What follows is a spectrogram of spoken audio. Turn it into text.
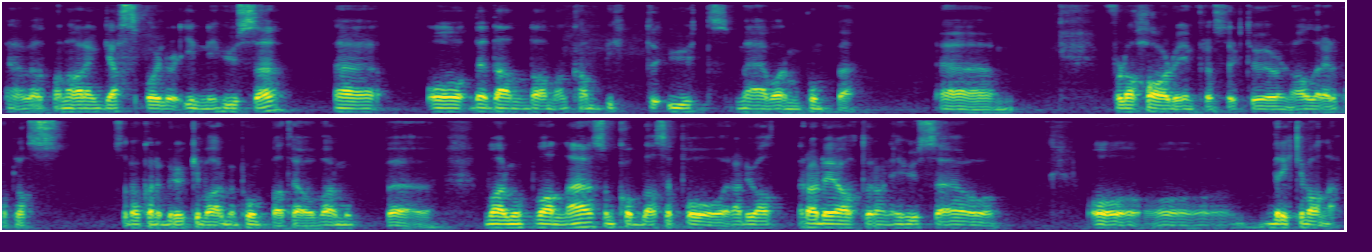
at man har en gassboiler inn i huset, og det er den da man kan bytte ut med varmepumpe. For da har du infrastrukturen allerede på plass. Så da kan du bruke varmepumpa til å varme opp, varme opp vannet som kobler seg på radiatorene i huset og, og, og drikkevannet.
